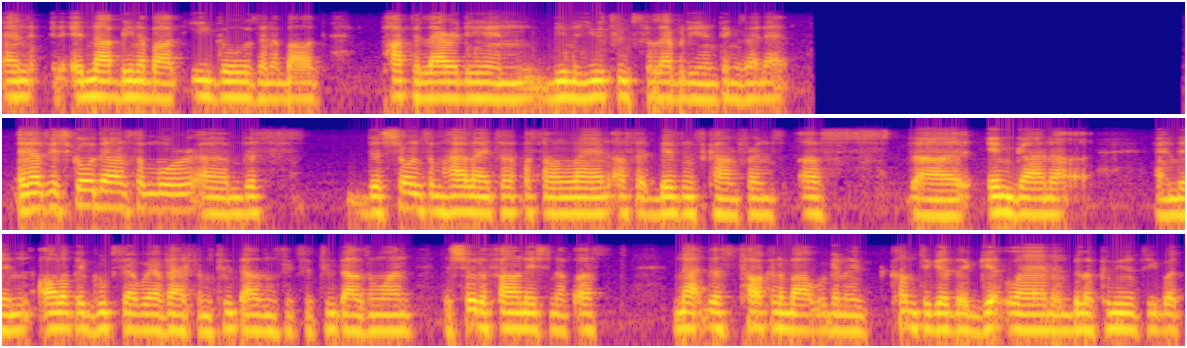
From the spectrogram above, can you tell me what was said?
And it not being about egos and about popularity and being a YouTube celebrity and things like that. And as we scroll down some more, um, this just showing some highlights of us online, us at business conference, us uh, in Ghana, and then all of the groups that we have had from 2006 to 2001 to show the foundation of us not just talking about we're going to come together, get land, and build a community, but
